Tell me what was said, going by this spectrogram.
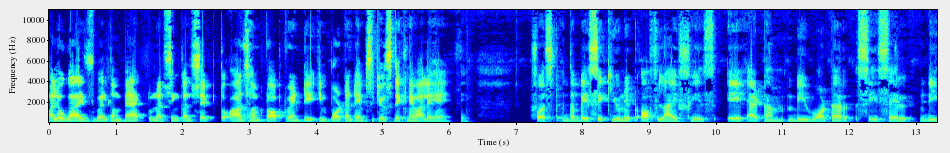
Hello guys welcome back to nursing concept तो आज हम टॉप ट्वेंटी इम्पोर्टेंट एमसीक्यूज देखने वाले हैं। First the basic unit of life is A atom B water C cell D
